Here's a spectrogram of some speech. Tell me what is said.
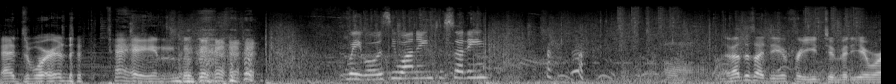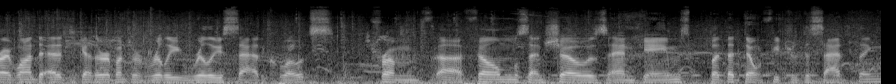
Edward. Pain. Wait, what was he wanting to study? I've had this idea for a YouTube video where I wanted to edit together a bunch of really, really sad quotes from uh, films and shows and games, but that don't feature the sad thing,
